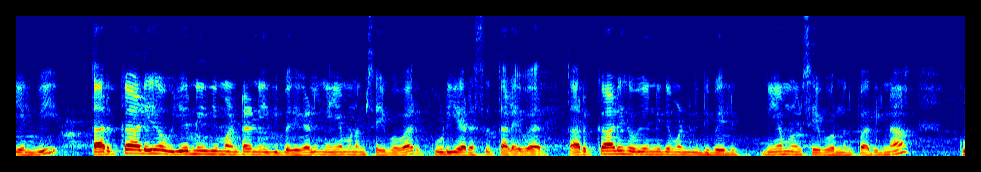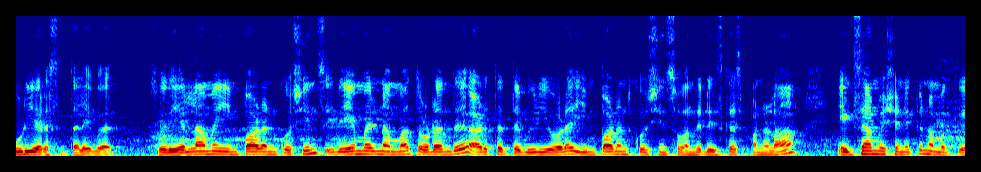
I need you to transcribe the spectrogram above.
கேள்வி. தற்காலிக உயர்நீதிமன்ற நீதிபதிகளை நியமனம் செய்பவர் குடியரசுத் தலைவர். தற்காலிக உயர்நீதிமன்ற நீதிபதி நியமனம் செய்பவர் வந்து பார்த்திங்கன்னா குடியரசுத் தலைவர். ஸோ இது எல்லாமே இம்பார்ட்டன்ட் கொஷின்ஸ் இதே மாதிரி நம்ம தொடர்ந்து அடுத்தடுத்த வீடியோவில் இம்பார்ட்டன்ட் கொஷின்ஸ் வந்து டிஸ்கஸ் பண்ணலாம். எக்ஸாமினேஷனுக்கு நமக்கு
